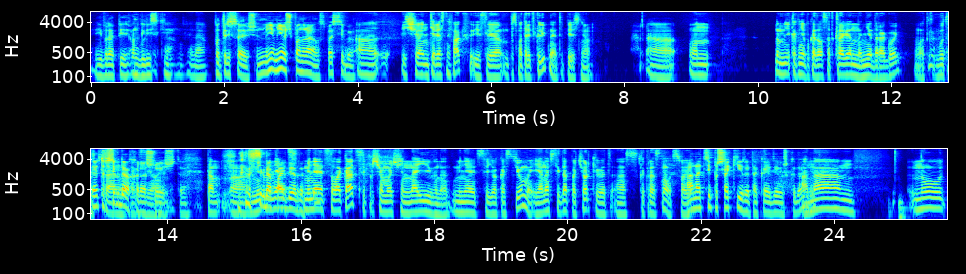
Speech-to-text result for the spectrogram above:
европей, английский. Да. Потрясающе. Мне, мне очень понравилось, спасибо. А, еще интересный факт, если посмотреть клип на эту песню, а, он ну, мне, как мне показалось, откровенно недорогой. Вот, как будто Это всегда хорошо, сделано. я считаю. Там э, всегда меняется, победа. меняется локация, причем очень наивно. Меняются ее костюмы, и она всегда подчеркивает э, как раз ну, вот свою... Она типа Шакиры такая девушка, да? Она... Ну,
